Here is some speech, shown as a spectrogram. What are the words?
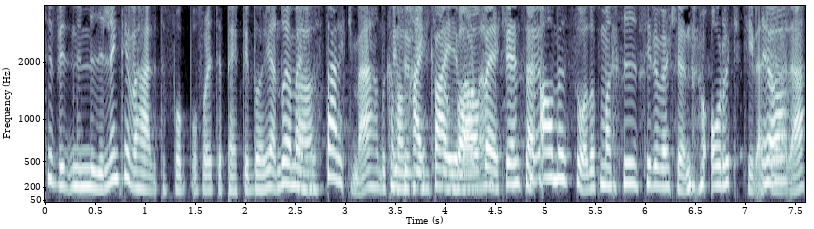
typ med milen kan det vara härligt att få, få lite pepp i början. Då är man ja. stark med. Då kan lite man high-fivea och verkligen så här, ja men så, då får man tid till och verkligen ork till att ja. göra.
